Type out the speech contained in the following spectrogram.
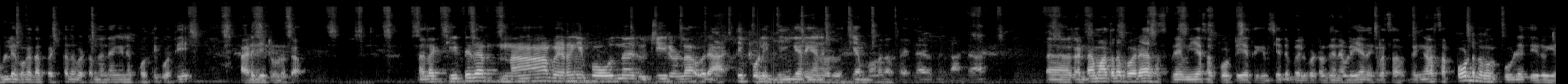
ഉള്ളി നമുക്ക് പെട്ടെന്ന് പെട്ടെന്ന് തന്നെ ഇങ്ങനെ കൊത്തി കൊത്തി അടിച്ചിട്ട് കൊടുക്കാം. നല്ല കിടിലം നാവ് ഇറങ്ങി പോകുന്ന രുചിയിലുള്ള ഒരു അടിപൊളി മീൻ കറിയാണ് ഇവിടെ വെക്കാൻ പോകുന്നത് അപ്പോൾ എല്ലാവരും കണ്ടാൽ കണ്ടാൽ മാത്രം പോരാ. സബ്സ്ക്രൈബ് ചെയ്യുക സപ്പോർട്ട് ചെയ്യുക തീർച്ചയായിട്ടും ബെൽബട്ടൺ തന്നെ വിളിക്കുക നിങ്ങളുടെ നിങ്ങളുടെ നിങ്ങളെ സപ്പോർട്ട് നമുക്ക് കൂടെ തീരുക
